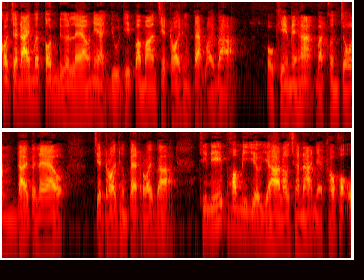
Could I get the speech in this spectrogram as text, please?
ก็จะได้เมื่อต้นเดือนแล้วเนี่ยอยู่ที่ประมาณ 700-800ถึง800บาท โอเคไหมฮะ บัตรคนจนได้ไปแล้ว 700-800ถึง800บาท ทีนี้พอมีเยียวยาเราชนะเนี่ยเขาก็โอ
